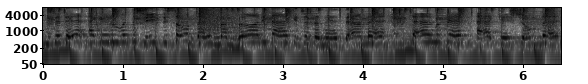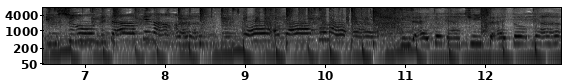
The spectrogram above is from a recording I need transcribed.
見せてあげる私って存在守りだけじゃダメダメ。タイムプレスアケーションで一瞬でだけな未来とか期待とか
